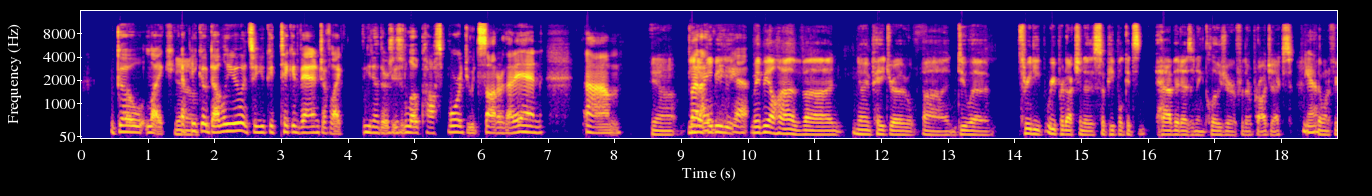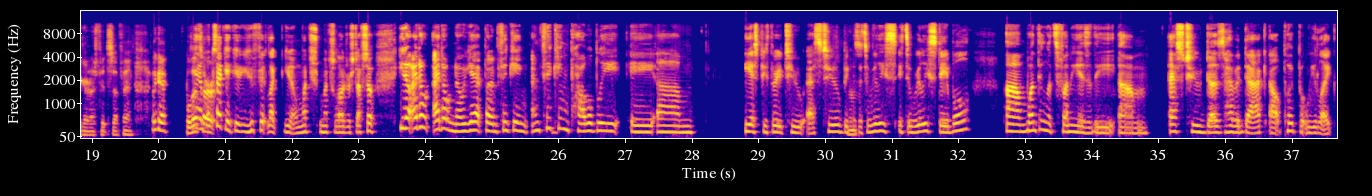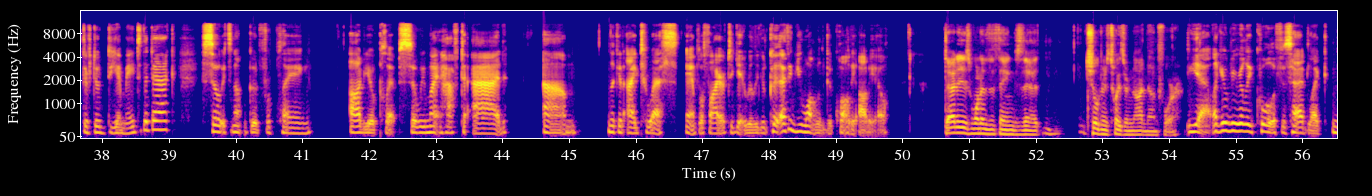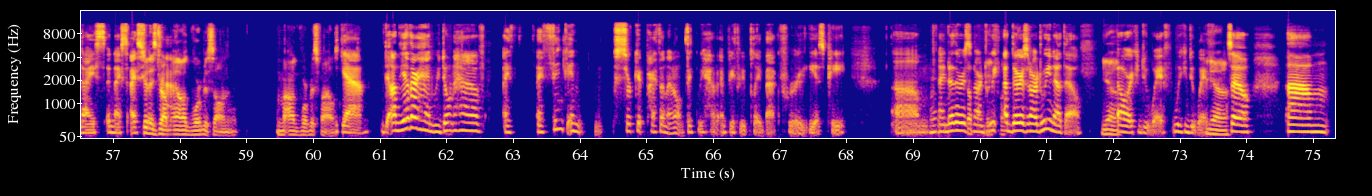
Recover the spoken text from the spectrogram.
go like Yeah. a Pico W, and so you could take advantage of like you know, there's these low cost boards. You would solder that in. Um, Yeah, you But know, I- maybe yeah. maybe I'll have uh, Noe and Pedro uh, do a 3D reproduction of this so people could have it as an enclosure for their projects. yeah. They want to figure out how to fit stuff in. Okay, well yeah, it our looks like it could, you fit like you know much much larger stuff. So you know, I don't I don't know yet, but I'm thinking I'm thinking probably a um, ESP32 S2 because it's really it's a really stable. Um, one thing that's funny is the um, S2 does have a DAC output, but we like there's no DMA to the DAC, so it's not good for playing audio clips. So we might have to add um, like an I2S amplifier to get really good. 'cause I think you want really good quality audio. that is one of the things that children's toys are not known for. Yeah, like it would be really cool if this had like nice a nice I'm ice. gonna drop my Ogg Vorbis on my Ogg Vorbis files. Yeah. On the other hand, we don't have I I think in Circuit Python, I don't think we have MP3 playback for ESP. Um, Hmm. I know there is an That would be Arduino. Uh, there is an Arduino though. Yeah, Or I can do Wave. We can do Wave. Yeah. So, um,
